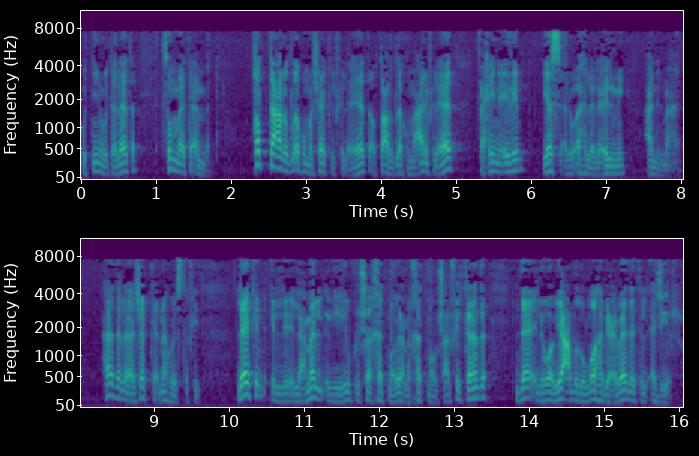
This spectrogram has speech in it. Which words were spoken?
واثنين وثلاثة ثم يتأمل. قد تعرض له مشاكل في الآيات أو تعرض له معاني في الآيات فحينئذ يسأل أهل العلم عن المعاني. هذا لا شك أنه يستفيد. لكن اللي, اللي عمال يجيب كل شوية ختمة ويعمل ختمة ومش عارف إيه الكلام ده ده اللي هو بيعبد الله بعبادة الأجير.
